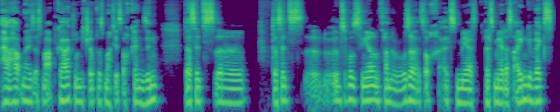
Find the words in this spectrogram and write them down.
hat man jetzt erstmal abgehakt und ich glaube, das macht jetzt auch keinen Sinn, das jetzt, äh, das jetzt äh, zu positionieren und Thunder Rosa als auch als mehr, als mehr das Eigengewächs.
